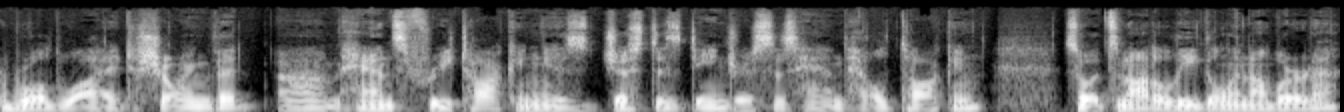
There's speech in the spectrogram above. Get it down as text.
worldwide showing that um, hands-free talking is just as dangerous as handheld talking. So it's not illegal in alberta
